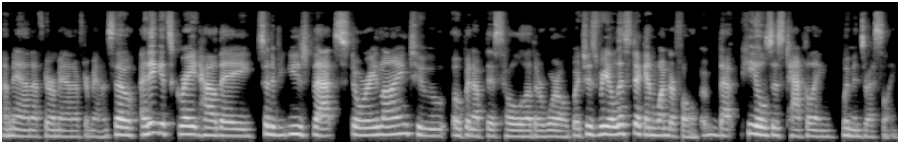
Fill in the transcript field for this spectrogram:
a man after a man after man. So I think it's great how they sort of used that storyline to open up this whole other world, which is realistic and wonderful. Um, that Heels is tackling women's wrestling.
